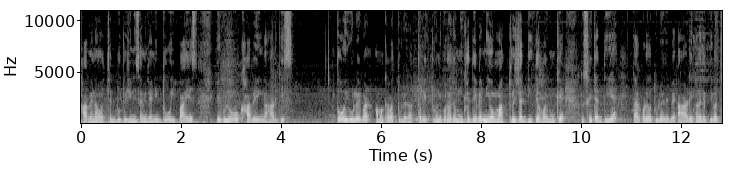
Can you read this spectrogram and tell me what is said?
খাবে না হচ্ছে দুটো জিনিস আমি জানি, দই, পায়েস, এগুলো ও খাবেই না হারগিস। তো ওইগুলো এবার আমাকে আবার তুলে রাখতে হবে। একটুখানি করে হয়তো মুখে দেবে, নিয়ম মাত্র যা দিতে হয় মুখে, তো সেটা দিয়ে তারপরে ও তুলে দেবে। আর এখানে দেখতে পাচ্ছ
